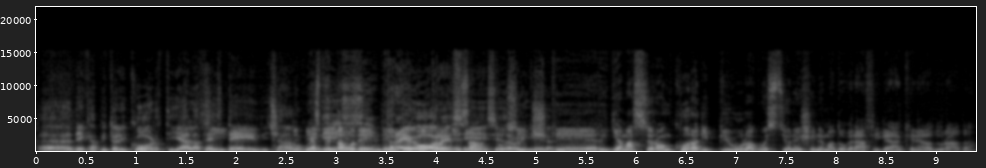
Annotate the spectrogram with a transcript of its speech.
eh, dei capitoli corti alla Telltale, sì. diciamo, mi aspettavo dei, in dei tre capitoli, ore esatto, si, si esaurisce. Sì, che, che, richiamassero ancora di più la questione cinematografica anche nella durata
